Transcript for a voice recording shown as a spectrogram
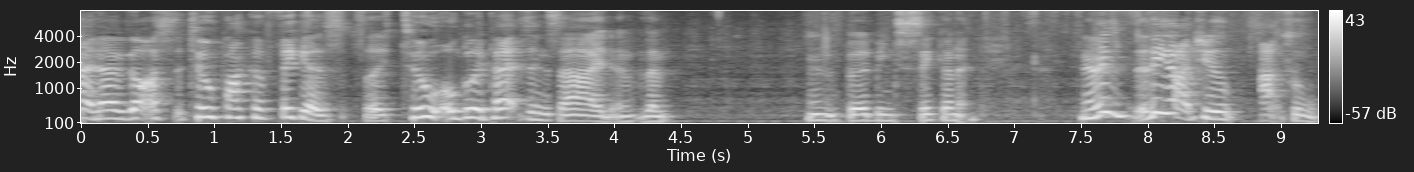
right, now we've got a two pack of figures. So there's two ugly pets inside of them. And the bird being sick on it. Now these, these actual, actual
